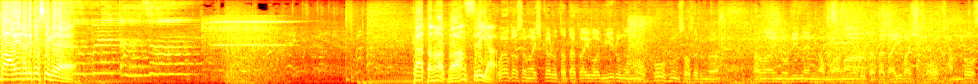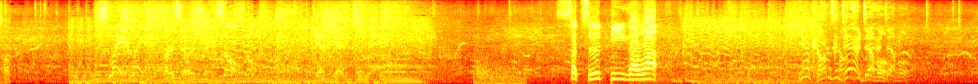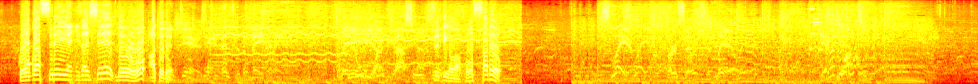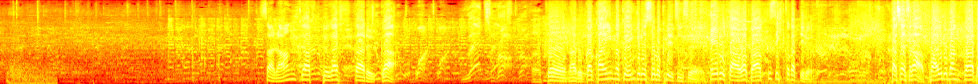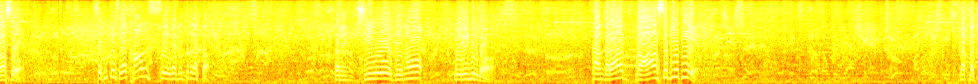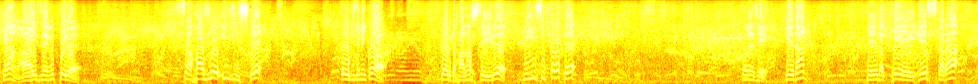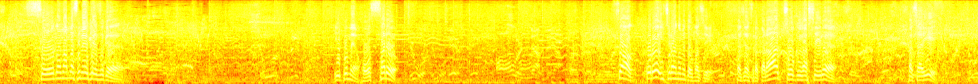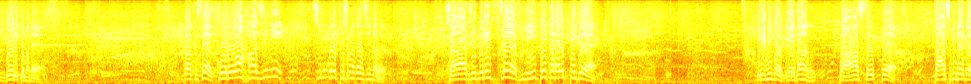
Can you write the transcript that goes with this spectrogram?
前投げてほしいく勝ったのはバーンスレイヤー。若さが光る戦いは見る者を興奮させるが互いの理念が紛れる戦いは人を感動ささあ 2P 側。ここはスレイヤーに対してレオを当てる。2P 側ホッサレオ。さあランクアップが光るがどうなるか開幕エンゲルストロークで潰す。ヘルターはバックスで引っかかっている。立ち合いからファイルバンカーバースト。さあフットレスは感性が乗ってなかった。画面中央でのウィリアムフィルド。カンからバースト BOT マッパキャンアイゼン打っている。さあ端を維持して大木攻め行こう。ボールと離している。フィース引っかかって。画面端下段。手だ KS から。そのまま攻めを継続。1本目ホッサレオ All or nothing. さあこれは1ラウンド目と同じ。立ち合いすらからチョークがしている。立ち合い。ゴリットまで。バックステこれは端に自分が行ってしまう形になる。チャージブリッツ見てから打っていく。ブリフィード下段バースト打ってターチピードいく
